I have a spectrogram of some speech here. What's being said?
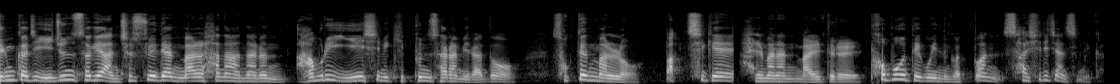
지금까지 이준석의 안철수에 대한 말 하나하나는 아무리 이해심이 깊은 사람이라도 속된 말로 빡치게 할 만한 말들을 퍼부어대고 있는 것 또한 사실이지 않습니까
